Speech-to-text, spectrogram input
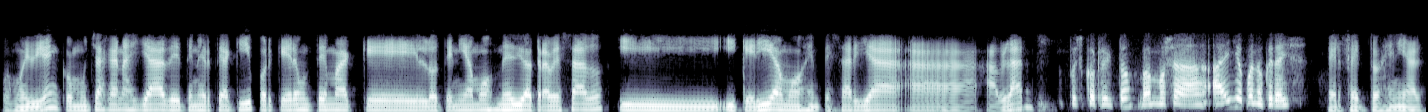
Pues muy bien, con muchas ganas ya de tenerte aquí porque era un tema que lo teníamos medio atravesado y, queríamos empezar ya a hablar. Pues correcto, vamos a, ello cuando queráis. Perfecto, genial.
